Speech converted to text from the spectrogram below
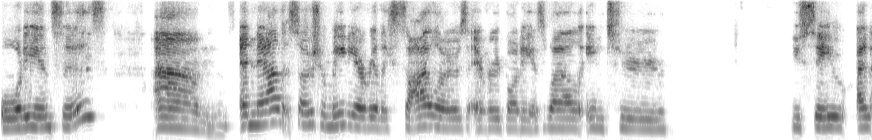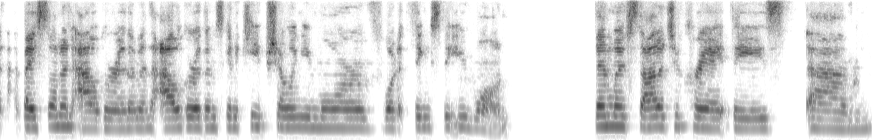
audiences. Um, and now that social media really silos everybody as well into you see and based on an algorithm and the algorithm's going to keep showing you more of what it thinks that you want then we've started to create these um,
